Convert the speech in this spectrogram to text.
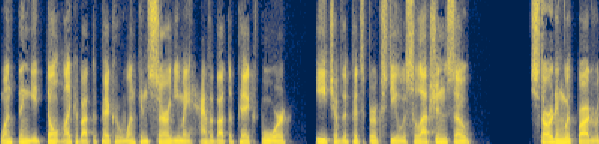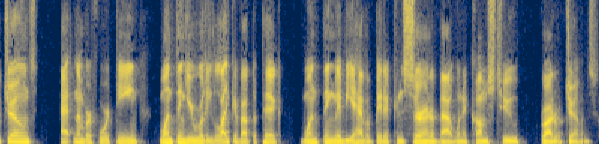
one thing you don't like about the pick or one concern you may have about the pick for each of the Pittsburgh Steelers selections. So starting with Broderick Jones at number 14, one thing you really like about the pick, one thing maybe you have a bit of concern about when it comes to Broderick Jones.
